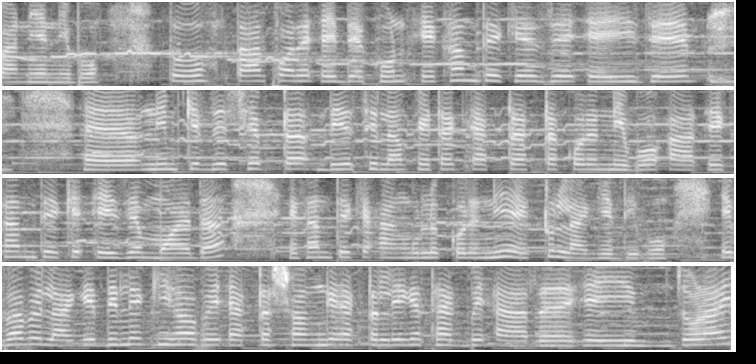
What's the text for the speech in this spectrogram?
বানিয়ে নিব। তো তারপরে এই দেখুন, এখান থেকে যে এই যে নিমকির যে শেপটা দিয়েছিলাম, এটা একটা একটা করে নিব। আর এখান থেকে এই যে ময়দা, এখান থেকে আঙ্গুলে করে নিয়ে একটু লাগিয়ে দিব। এভাবে লাগিয়ে দিলে কি হবে? একটা সঙ্গে একটা লেগে থাকবে আর এই জোড়াই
